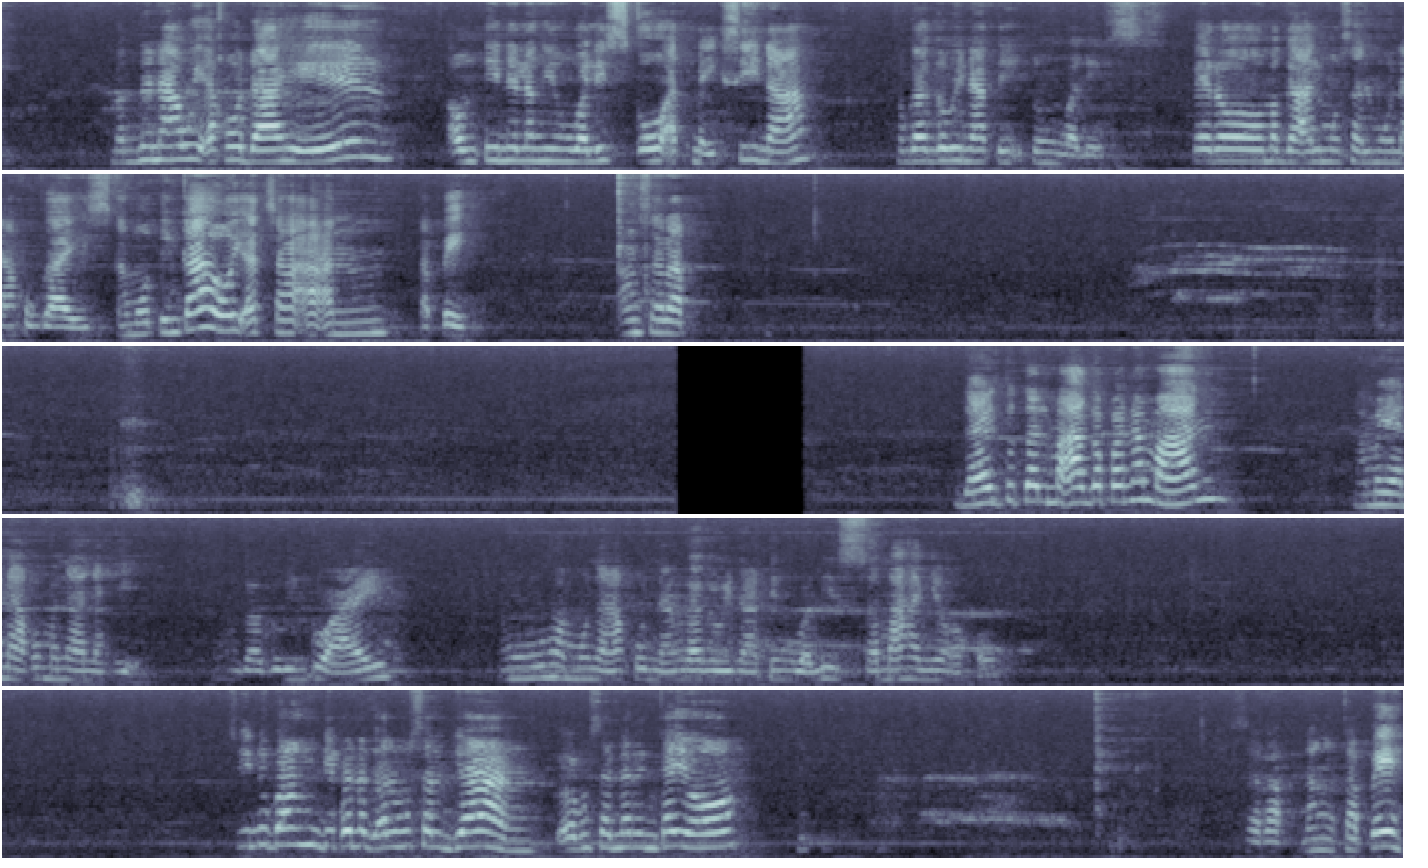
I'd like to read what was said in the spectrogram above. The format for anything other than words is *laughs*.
Magnanawi ako dahil kaunti na lang yung walis ko at maiksi na. So gagawin natin itong walis. Pero mag-aalmusal muna ako guys. Kamuting kahoy at saka ang kape. Ang sarap. Dahil total maaga pa naman, mamaya na ako mananahi. Ang gagawin ko ay, nanguha muna ako ng gagawin nating walis. Samahan niyo ako. Sino ba ang hindi pa nag-almusal dyan? Almusal na rin kayo. Sarap ng kape.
